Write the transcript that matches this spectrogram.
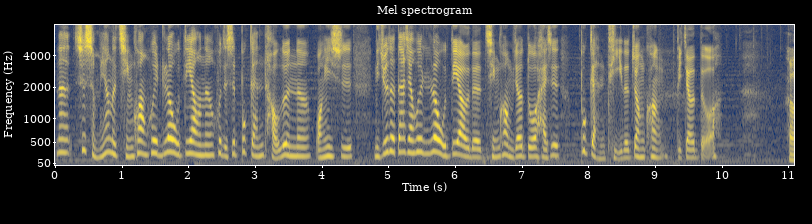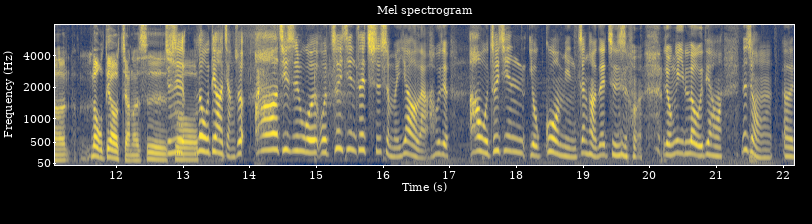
那是什么样的情况会漏掉呢？或者是不敢讨论呢？王医师，你觉得大家会漏掉的情况比较多，还是不敢提的状况比较多？呃，漏掉讲的是就是漏掉讲说啊，其实我我最近在吃什么药啦，或者啊，我最近有过敏，正好在吃什么，容易漏掉吗？那种呃，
